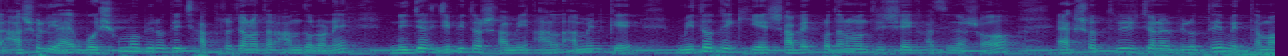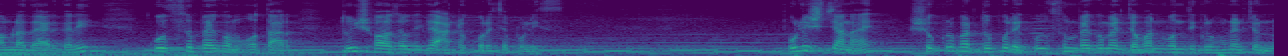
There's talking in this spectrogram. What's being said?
আশুলিয়ায় বৈষম্য বিরোধী ছাত্র জনতার আন্দোলনে নিজের জীবিত স্বামী আল আমিনকে মৃত দেখিয়ে সাবেক প্রধানমন্ত্রী শেখ হাসিনা সহ একশো ত্রিশ জনের বিরুদ্ধে মিথ্যা মামলা দায়েরকারী কুলসুম বেগম ও তার দুই সহযোগীকে আটক করেছে পুলিশ। পুলিশ জানায়, শুক্রবার দুপুরে কুলসুম বেগমের জবানবন্দি গ্রহণের জন্য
